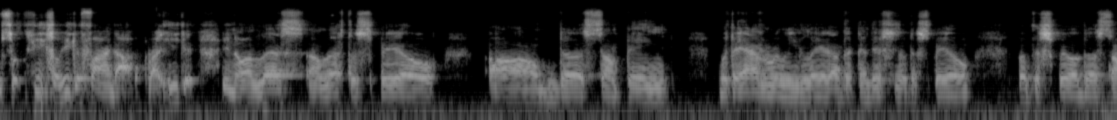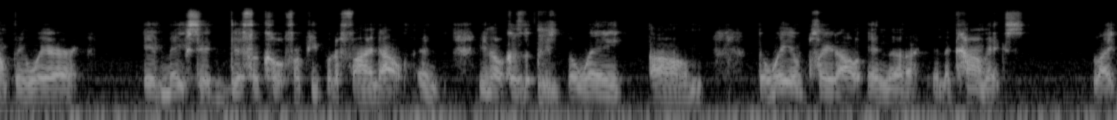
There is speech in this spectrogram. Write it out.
so he, so he could find out, right? He could, you know, unless unless the spell um, does something but they haven't really laid out the conditions of the spell. But the spell does something where it makes it difficult for people to find out, and you know, because the, the, way um, the way it played out in the in the comics, like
